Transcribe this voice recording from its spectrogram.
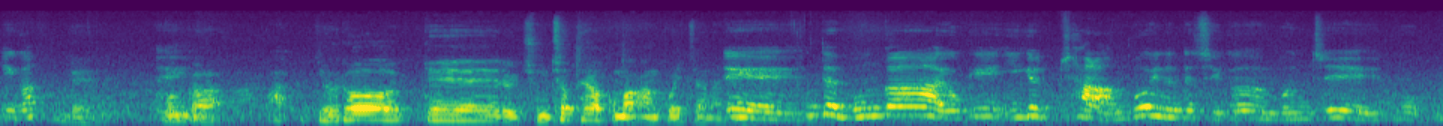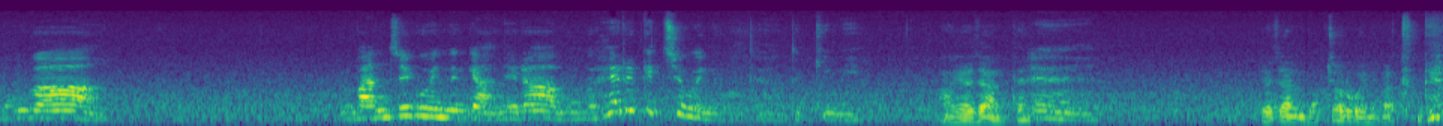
이거? 네 네. 뭔가 아, 여러 개를 중첩해갖고 막 안고 있잖아요. 예. 근데 뭔가 여기 이게 잘 안 보이는데 지금 뭔지 뭐, 뭔가 만지고 있는 게 아니라 뭔가 해를 끼치고 있는 것 같아요. 느낌이. 아 여자한테? 예. 여자는 목 조르고 있는 것 같은데.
